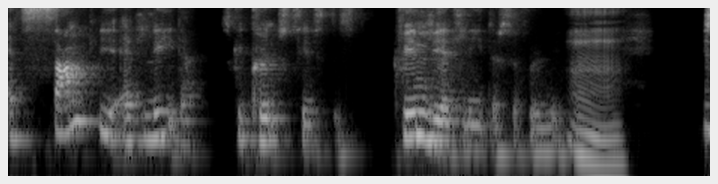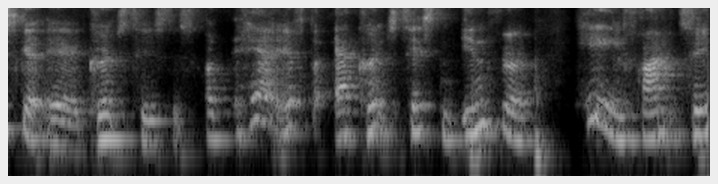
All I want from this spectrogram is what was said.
at samtlige atleter skal kønstestes. Kvindelige atleter selvfølgelig. Mm. De skal øh, kønstestes. Og herefter er kønstesten indført helt frem til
